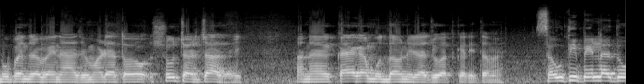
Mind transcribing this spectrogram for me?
ભૂપેન્દ્રભાઈને આજે મળ્યા તો શું ચર્ચા થઈ? અને કયા કયા મુદ્દાઓની રજૂઆત કરી તમે? સૌથી પહેલાં તો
